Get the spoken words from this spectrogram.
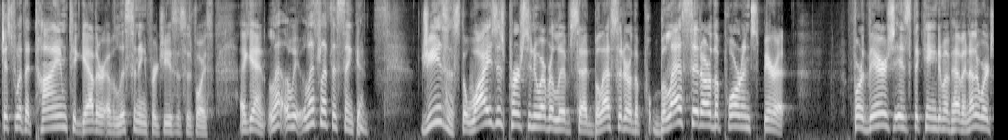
just with a time together of listening for Jesus' voice. Again, let, let's let this sink in. Jesus, the wisest person who ever lived, said, Blessed are the, blessed are the poor in spirit, for theirs is the kingdom of heaven. In other words,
